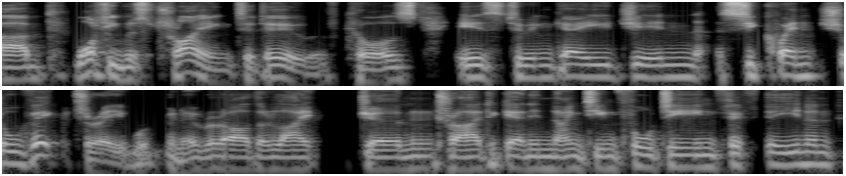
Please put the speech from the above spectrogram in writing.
Um, what he was trying to do, of course, is to engage in sequential victory, you know, rather like Germany tried again in 1914 15 and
